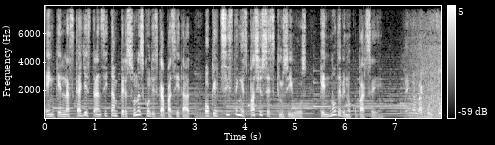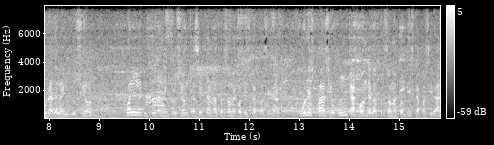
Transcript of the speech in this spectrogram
en que en las calles transitan personas con discapacidad o que existen espacios exclusivos que no deben ocuparse. Tengan la cultura de la inclusión, ¿Cuál es la cultura de la inclusión? Que aceptan las personas con discapacidad. Un espacio, un cajón de las personas con discapacidad,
